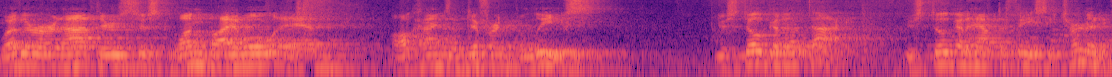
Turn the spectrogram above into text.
Whether or not there's just one Bible and all kinds of different beliefs, you're still going to die. You're still going to have to face eternity.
